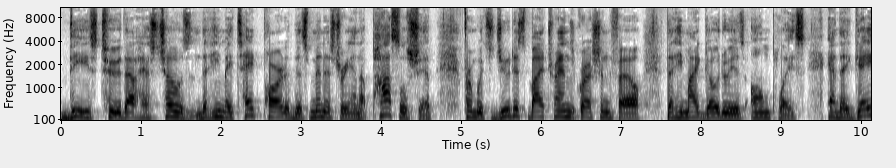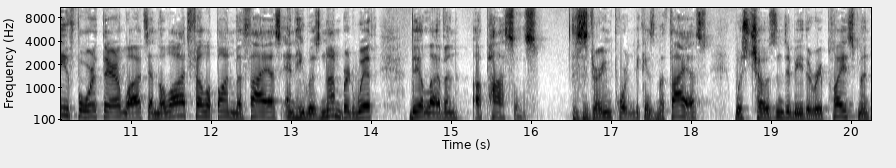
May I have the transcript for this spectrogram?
these two thou hast chosen, that he may take part of this ministry and apostleship from which Judas by transgression fell, that he might go to his own place. And they gave forth their lots, and the lot fell upon Matthias, and he was numbered with the 11 apostles. This is very important because Matthias was chosen to be the replacement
